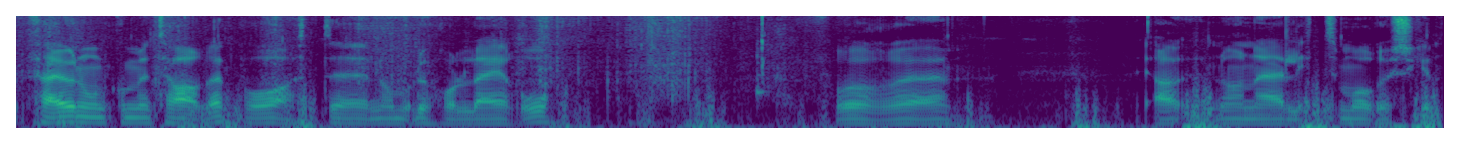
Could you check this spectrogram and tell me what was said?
Jeg får jo noen kommentarer på at eh, nå må du holde deg i ro. For eh, ja, når en er litt smårusken.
